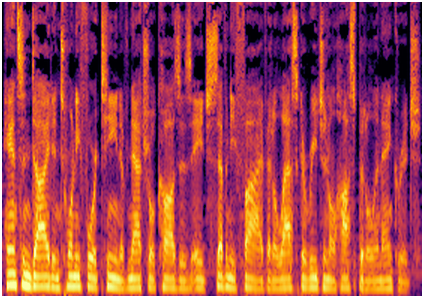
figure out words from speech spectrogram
Hansen died in 2014 of natural causes age 75 at Alaska Regional Hospital in Anchorage.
